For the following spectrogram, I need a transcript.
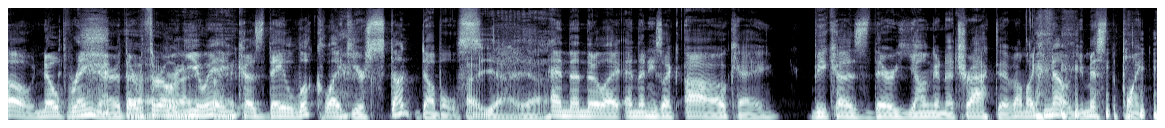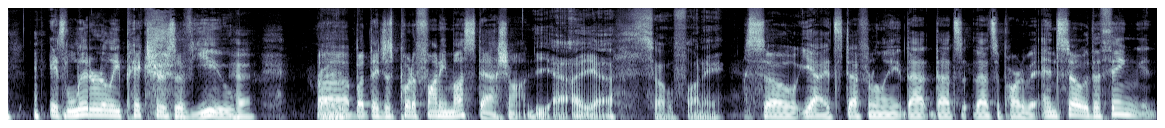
oh, no brainer. They're uh, throwing right, you in right. because they look like your stunt doubles. Uh, yeah, yeah. And then they're like, and then he's like, oh, okay. Because they're young and attractive. I'm like, no, you missed the point. It's literally pictures of you, uh, but they just put a funny mustache on. yeah, yeah. So funny. So yeah, it's definitely that that's that's a part of it. And so the thing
